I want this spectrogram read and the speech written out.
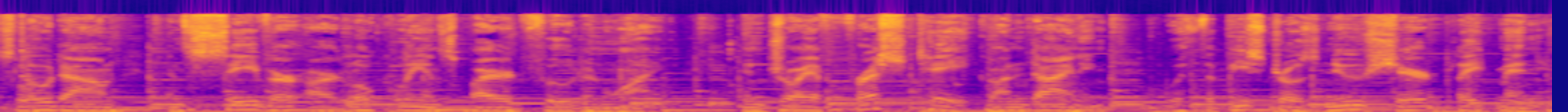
slow down, and savor our locally inspired food and wine. Enjoy a fresh take on dining with the Bistro's new shared plate menu.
